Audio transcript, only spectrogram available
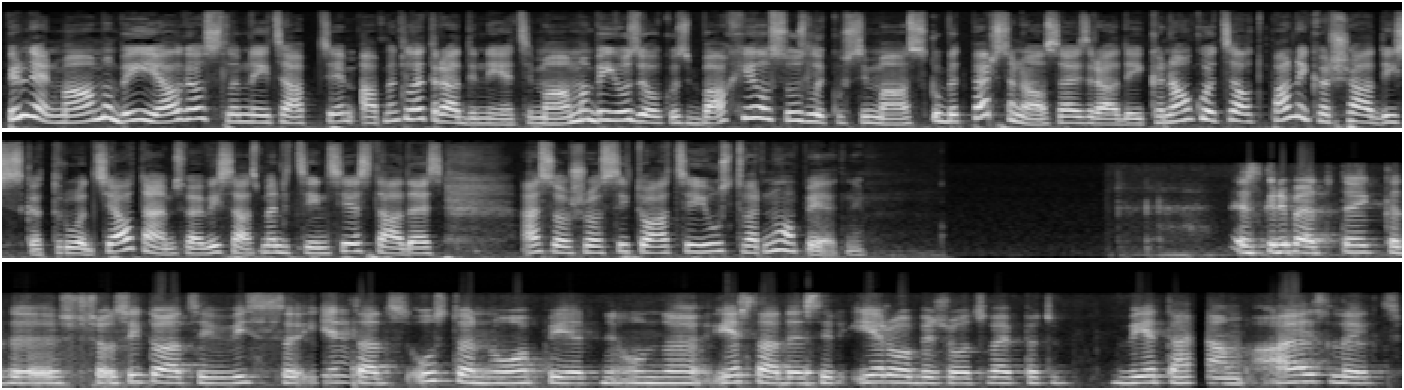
Pirmdien māma bija Jelgavas slimnīcā apciem, apmeklēt radinieci. Māma bija uzvilkusi bahilus, uzlikusi masku, bet personāls aizrādīja, ka nav ko celt paniku ar šādu izskatu. Rodas jautājums, vai visās medicīnas iestādēs esošo situāciju uztver nopietni. Es gribētu teikt, ka šo situāciju visas iestādes uztver nopietni, un iestādēs ir ierobežots vai pat vietām aizliegts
